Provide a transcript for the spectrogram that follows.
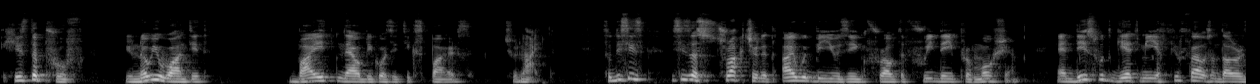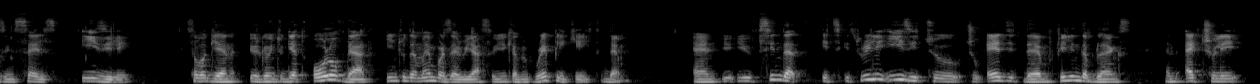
here's the proof, you know you want it, buy it now because it expires tonight. So this is, this is a structure that I would be using throughout the three day promotion. And this would get me a few thousand dollars in sales easily. So again, you're going to get all of that into the members area so you can replicate them. And you've seen that it's, it's really easy to, to edit them, fill in the blanks, and actually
